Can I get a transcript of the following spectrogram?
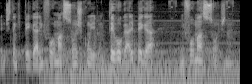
A gente tem que pegar informações com ele, interrogar e pegar informações, né?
